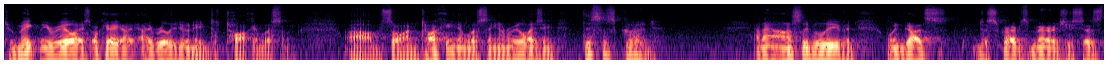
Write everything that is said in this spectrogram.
to make me realize, okay, I, I really do need to talk and listen. Um, so I'm talking and listening and realizing this is good. And I honestly believe in when God describes marriage, he says,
